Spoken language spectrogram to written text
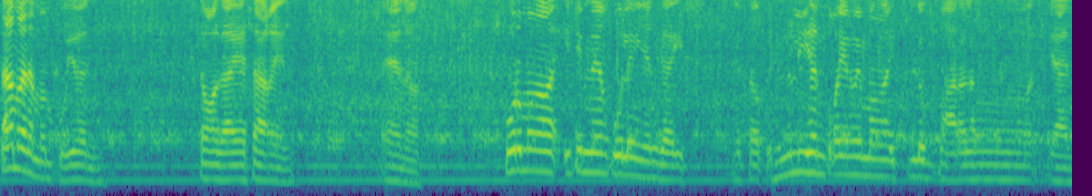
Tama naman po yun. Ito kagaya sa akin. Ayan o. Puro mga itim na yung kulay niyan guys. Ito, hinulihan ko kayo ng mga itlog para lang yan.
